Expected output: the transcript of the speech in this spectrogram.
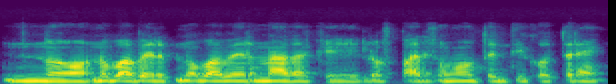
no, no, va, a haber, no va a haber nada que los pares un auténtico tren.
